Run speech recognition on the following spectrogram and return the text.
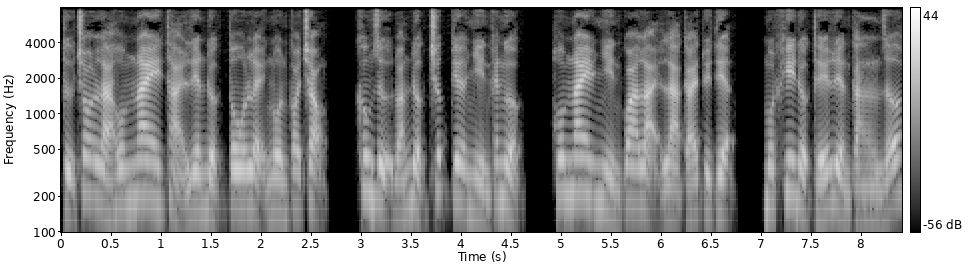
tự cho là hôm nay thải liên được tô lệ ngôn coi trọng, không dự đoán được trước kia nhìn khét ngược, hôm nay nhìn qua lại là cái tùy tiện, một khi được thế liền càng rỡ,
